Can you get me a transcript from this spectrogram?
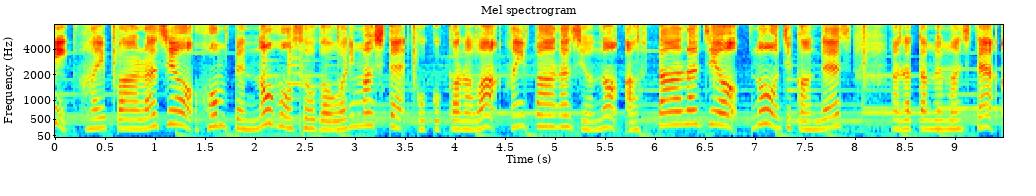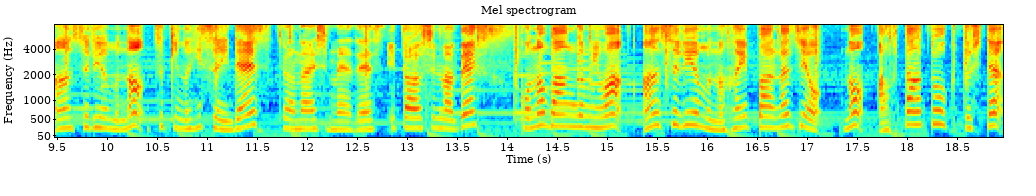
い。ハイパーラジオ本編の放送が終わりまして、ここからはハイパーラジオのアフターラジオのお時間です。改めまして、アンスリウムの月の翡翠です。町内指名です。伊藤しのですこの番組はアンスリウムのハイパーラジオのアフタートークとして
